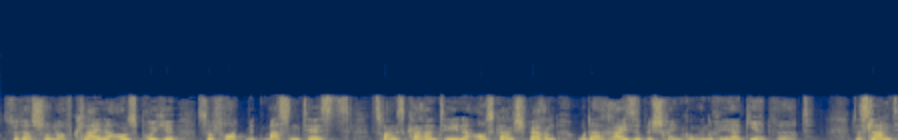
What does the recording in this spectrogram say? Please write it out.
sodass schon auf kleine Ausbrüche sofort mit Massentests, Zwangsquarantäne, Ausgangssperren oder Reisebeschränkungen reagiert wird. Das Land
